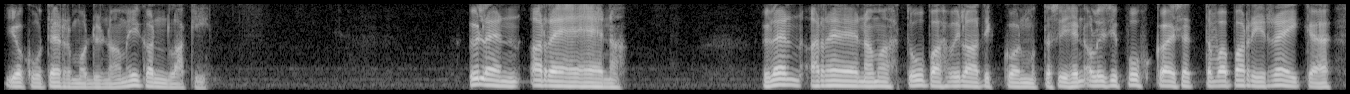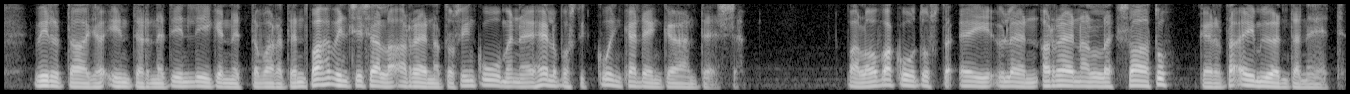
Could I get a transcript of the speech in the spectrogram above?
joku termodynamiikan laki. Ylen areena – Ylen areena mahtuu pahvilaatikkoon, mutta siihen olisi puhkaisettava pari reikää virtaa ja internetin liikennettä varten. Pahvin sisällä areena tosin kuumenee helposti kuin käden käänteessä. Palovakuutusta ei Ylen areenalle saatu, kerta ei myöntäneet.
